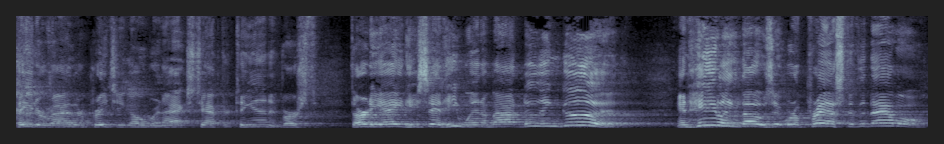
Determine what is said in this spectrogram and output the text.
Peter rather, preaching over in Acts chapter 10 and verse 38, he said he went about doing good and healing those that were oppressed of the devil.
